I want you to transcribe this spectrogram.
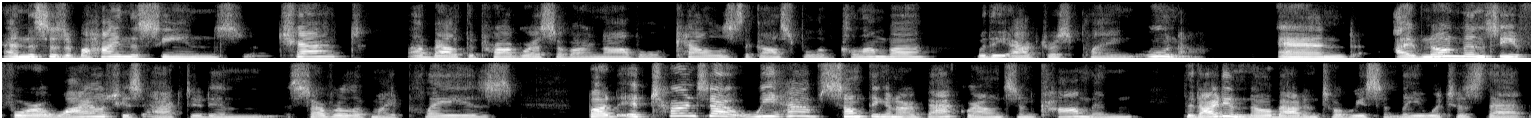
And this is a behind the scenes chat about the progress of our novel, Kells, The Gospel of Columba, with the actress playing Una. And I've known Lindsay for a while. She's acted in several of my plays. But it turns out we have something in our backgrounds in common that I didn't know about until recently, which is that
